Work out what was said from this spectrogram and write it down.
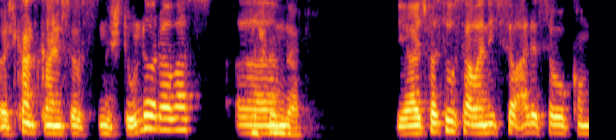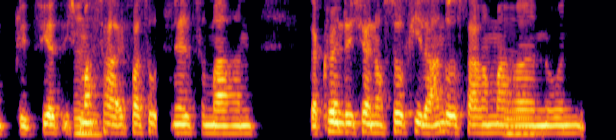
ich kann es gar nicht so, eine Stunde oder was? Eine ähm, Stunde. Ja, ich versuche es aber nicht so alles so kompliziert. Ich mhm. mache es halt einfach so schnell zu machen da könnte ich ja noch so viele andere Sachen machen mhm. und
